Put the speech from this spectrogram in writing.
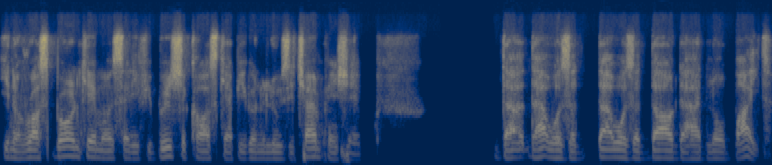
you know Ross Brawn came on and said if you breach the cost cap, you're going to lose the championship. That that was a that was a dog that had no bite.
